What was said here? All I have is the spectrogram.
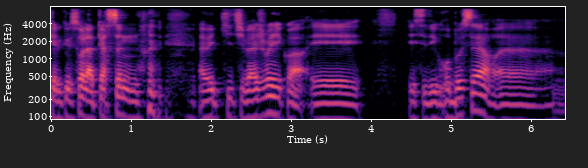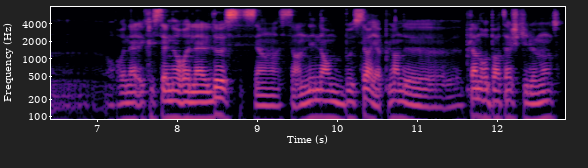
quelle que soit la personne avec qui tu vas jouer. quoi. Et, et c'est des gros bosseurs. Cristiano Ronaldo, c'est un, énorme bosseur. Il y a plein de, plein de reportages qui le montrent.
